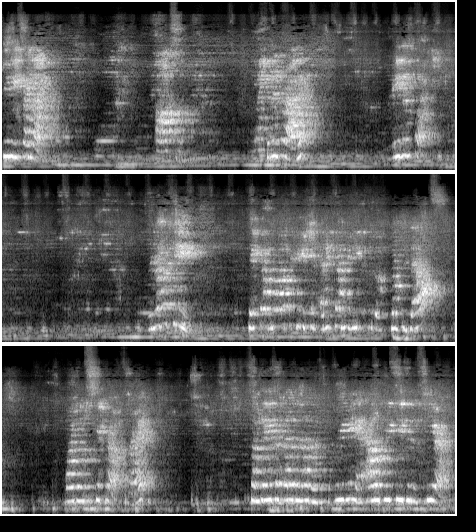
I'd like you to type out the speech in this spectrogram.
Two knees, right leg. Awesome. Lengthen and drive. Breathe and push. Remember, team, take that modification anytime you need it for those jumping jacks or those skip ropes, right? Some days are better than others. The breathing and allergy season is here.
